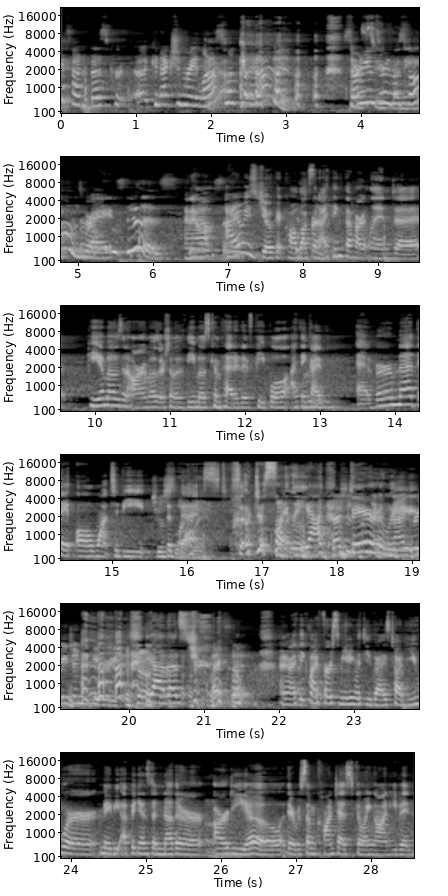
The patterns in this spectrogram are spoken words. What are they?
You guys had the best uh, connection rate last Yeah. month. What happened? Start answering those phones. Right. Let's do this. I You know. so- I always joke at Callbox that I think the Heartland uh, PMOs and RMOs are some of the most competitive people I think I've ever met, they all want to be Just the slightly. best. So just slightly, yeah, That's just barely. night region period. yeah, that's true. That's. I know. I think my first meeting with you guys, Todd, you were maybe up against another Uh-huh. RDO. There was some contest going on, even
